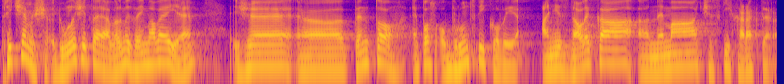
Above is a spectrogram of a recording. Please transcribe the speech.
Přičemž důležité a velmi zajímavé je, že eh, tento epos o Brunsvíkovi ani zdaleka eh, nemá český charakter.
